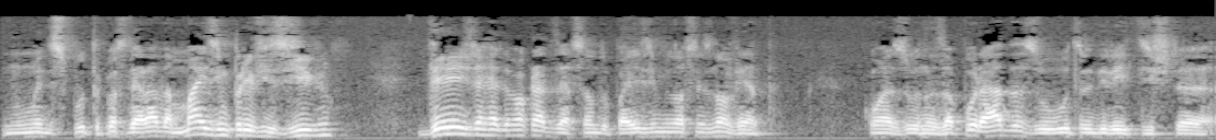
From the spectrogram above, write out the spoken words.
numa disputa considerada mais imprevisível desde a redemocratização do país em 1990. Com as urnas apuradas, o ultradireitista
